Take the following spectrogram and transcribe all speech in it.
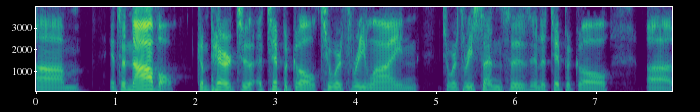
Um, it's a novel compared to a typical two or three line, two or three sentences in a typical uh,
